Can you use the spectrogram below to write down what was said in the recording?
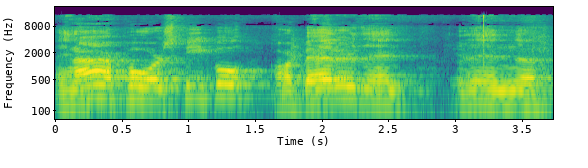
And our poorest people are better than, than uh,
